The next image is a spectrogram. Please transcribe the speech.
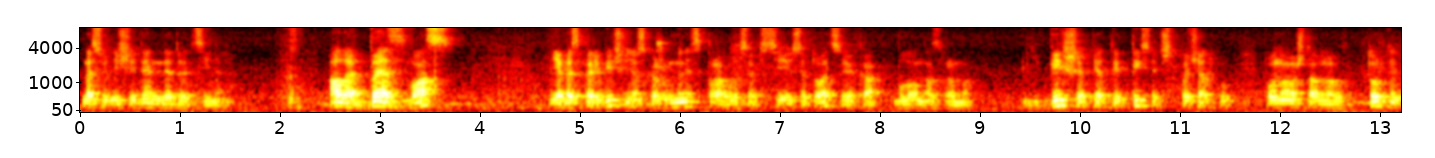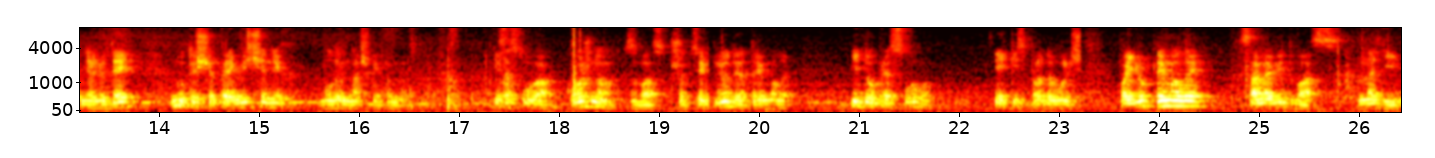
на сьогоднішній день недооцінена. Але без вас, я без перебільшення скажу, ми не справилися з цією ситуацією, яка була у нас в громаді. Більше п'яти тисяч з початку повномасштабного вторгнення людей внутрішньо переміщених були в нашій громаді. І заслуга кожного з вас, щоб ці люди отримали і добре слово, і якісь продовольчі пайок, отримали саме від вас надію.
